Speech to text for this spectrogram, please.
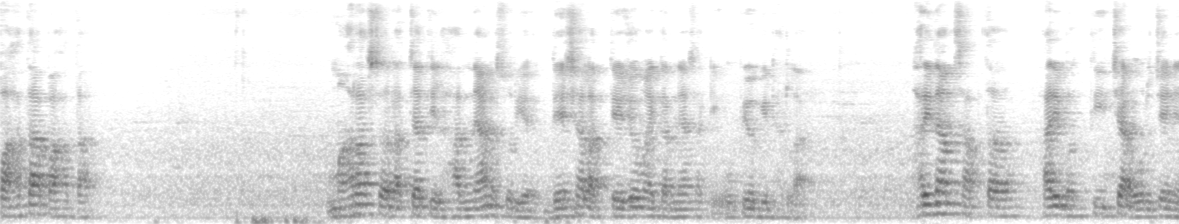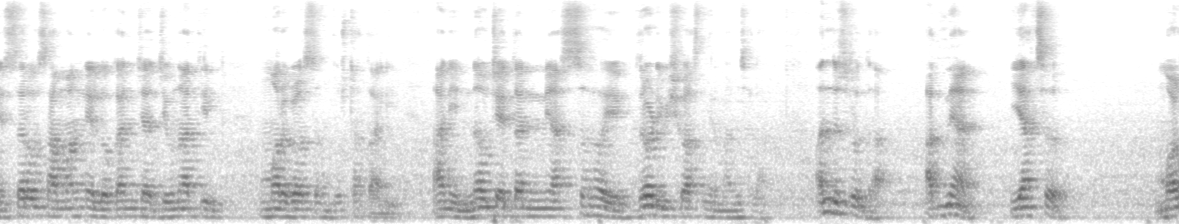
पाहता पाहता महाराष्ट्र राज्यातील हा ज्ञानसूर्य देशाला तेजोमय करण्यासाठी उपयोगी ठरला. हरिनाम साप्ताह हरिभक्तीच्या ऊर्जेने सर्वसामान्य लोकांच्या जीवनातील मरगळ संपुष्टात आली आणि नवचैतन्यासह एक दृढ विश्वास निर्माण झाला. अंधश्रद्धा अज्ञान याचं मळ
